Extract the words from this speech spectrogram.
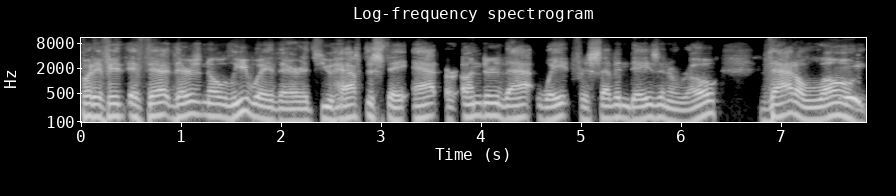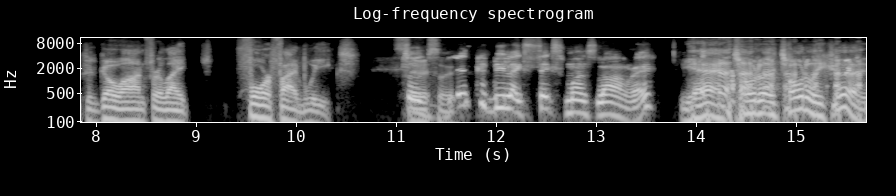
But if it if there, there's no leeway there, it's you have to stay at or under that weight for seven days in a row. That alone could go on for like four or five weeks. So seriously. this could be like six months long, right? Yeah, totally, totally could.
